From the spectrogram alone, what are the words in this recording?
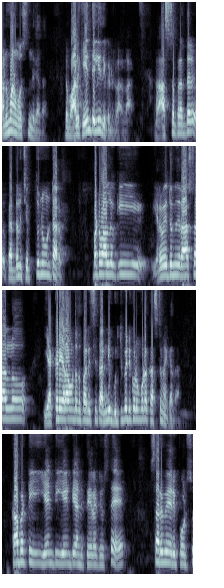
అనుమానం వస్తుంది కదా. అంటే వాళ్ళకి ఏం తెలియదు ఇక్కడ రాష్ట్ర పెద్దలు పెద్దలు చెప్తూనే ఉంటారు. బట్ వాళ్ళకి ఇరవై తొమ్మిది రాష్ట్రాల్లో ఎక్కడ ఎలా ఉంటుంది పరిస్థితి అన్నీ గుర్తుపెట్టుకోవడం కూడా కష్టమే కదా. కాబట్టి ఏంటి ఏంటి అని తీరా చూస్తే సర్వే రిపోర్ట్స్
